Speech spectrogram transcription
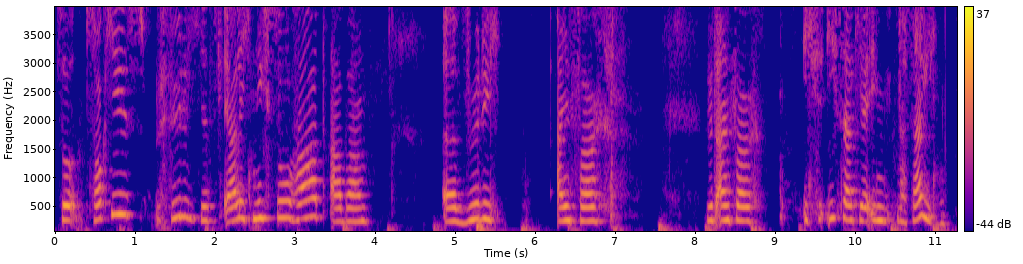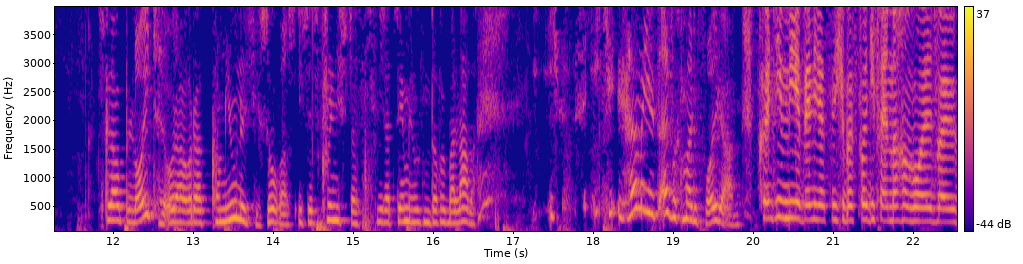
so Zockies fühle ich jetzt ehrlich nicht so hart, aber äh, würde ich einfach, wird einfach, ich, ich sag ja irgendwie, was sage ich denn? Ich glaube Leute oder, oder Community, sowas. Ist jetzt cringe, dass ich wieder 10 Minuten darüber laber. Ich, ich höre mir jetzt einfach mal die Folge an. könnt ihr mir, wenn ihr das nicht über Spotify machen wollt, weil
